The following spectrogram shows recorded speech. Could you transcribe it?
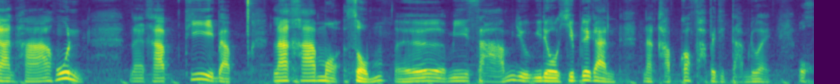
การหาหุ้นนะครับที่แบบราคาเหมาะสมเออมี 3 อยู่วิดีโอคลิปด้วยกันนะครับก็ฝากไปติดตามด้วย โอ้โห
